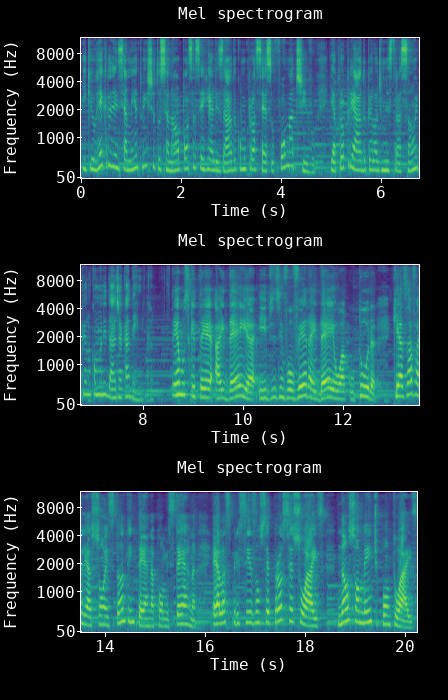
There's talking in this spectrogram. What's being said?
e que o recredenciamento institucional possa ser realizado como processo formativo e apropriado pela administração e pela comunidade acadêmica. Temos que ter a ideia e desenvolver a ideia ou a cultura que as avaliações, tanto interna como externa, elas precisam ser processuais, não somente pontuais.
